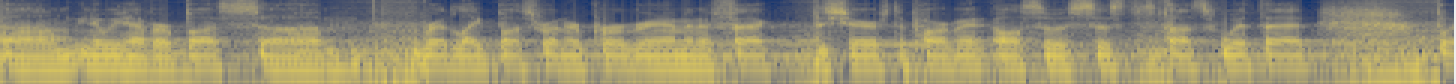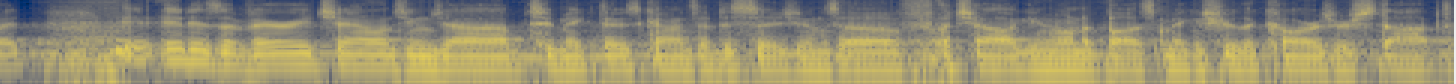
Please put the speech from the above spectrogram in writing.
Um, You know, we have our bus, um, red light bus runner program in effect. The sheriff's department also assists us with that. But it it is a very challenging job to make those kinds of decisions of a child getting on a bus, making sure the cars are stopped.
